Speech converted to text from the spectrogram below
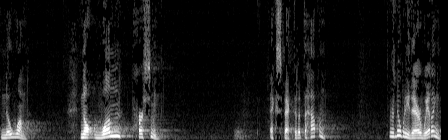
no one, not one person, expected it to happen. There was nobody there waiting.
